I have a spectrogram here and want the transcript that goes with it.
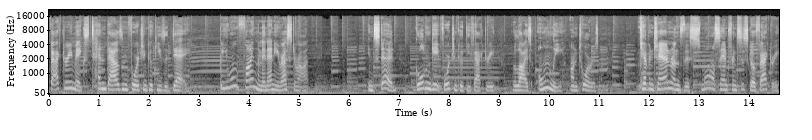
factory makes 10,000 fortune cookies a day, but you won't find them in any restaurant. Instead, Golden Gate Fortune Cookie Factory relies only on tourism. Kevin Chun runs this small San Francisco factory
